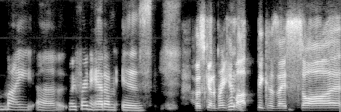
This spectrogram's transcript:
my uh my friend adam is i was going to bring him up because i saw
